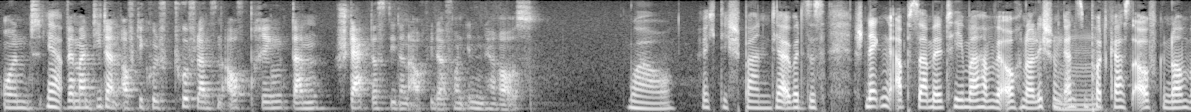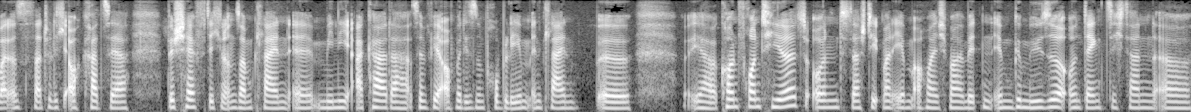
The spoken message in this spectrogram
Und ja. wenn man die dann auf die Kulturpflanzen aufbringt, dann stärkt das die dann auch wieder von innen heraus. Wow. Richtig spannend. Ja, über dieses Schneckenabsammelthema haben wir auch neulich schon einen ganzen mhm. Podcast aufgenommen, weil uns das natürlich auch gerade sehr beschäftigt in unserem kleinen äh, Mini-Acker. Da sind wir auch mit diesem Problem in kleinen äh, ja, konfrontiert und da steht man eben auch manchmal mitten im Gemüse und denkt sich dann, äh,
